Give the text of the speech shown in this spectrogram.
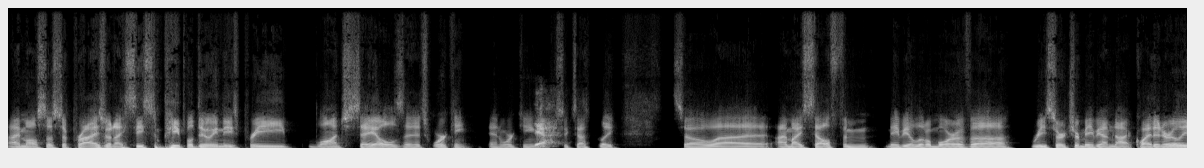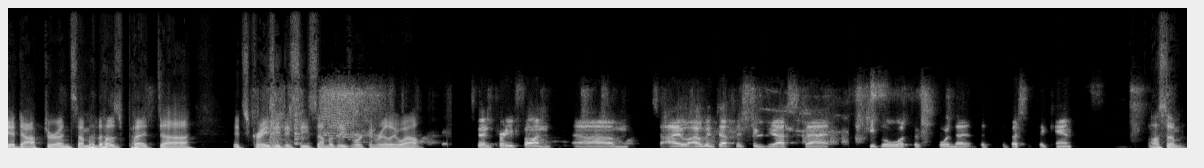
I'm also surprised when I see some people doing these pre-launch sales and it's working and working yeah. successfully. So uh, I myself am maybe a little more of a researcher. Maybe I'm not quite an early adopter on some of those, but uh, it's crazy to see some of these working really well. It's been pretty fun. Um, so I, I, would definitely suggest that people look for that the best that they can. Awesome.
